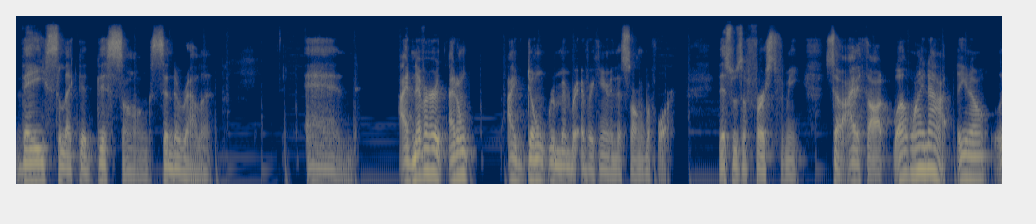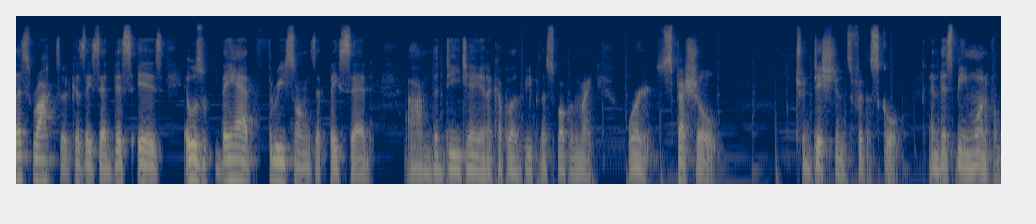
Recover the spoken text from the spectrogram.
they selected this song, Cinderella. And I'd never heard, I don't, I don't remember ever hearing this song before. This was a first for me. So I thought, well, why not? You know, let's rock to it. Cause they said this is, it was, they had three songs that they said, um, the DJ and a couple other people that spoke the mic were special traditions for the school. And this being one of them.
